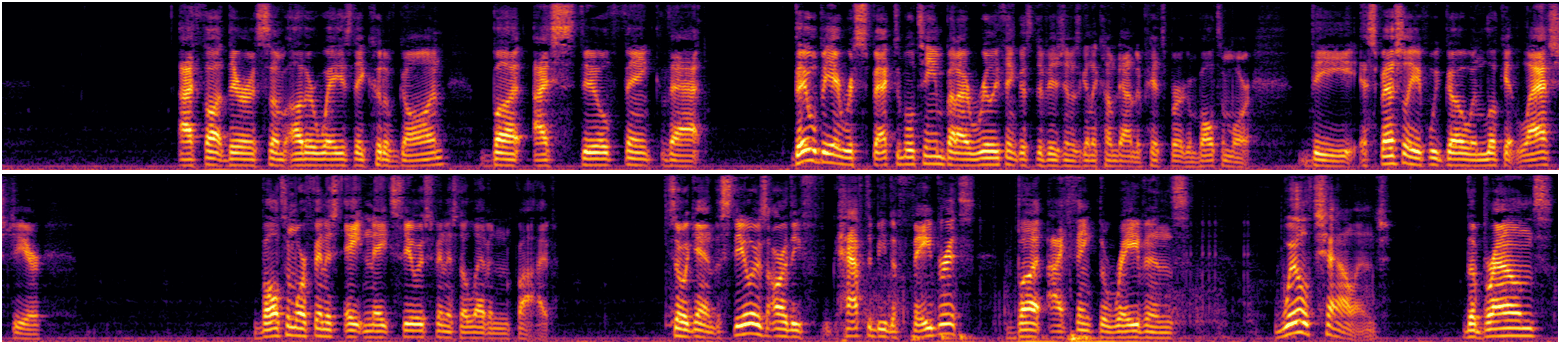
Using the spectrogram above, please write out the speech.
I thought there are some other ways they could have gone, but I still think that they will be a respectable team, but I really think this division is going to come down to Pittsburgh and Baltimore. The especially if we go and look at last year, Baltimore finished eight and eight. Steelers finished eleven and five. So again, the Steelers are the have to be the favorites, but I think the Ravens will challenge the Browns.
